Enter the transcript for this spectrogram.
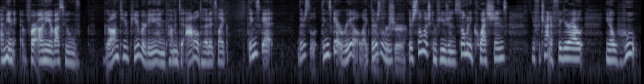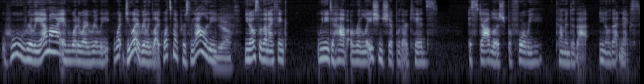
I mean, for any of us who've gone through puberty and come into adulthood, it's like things get there's things get real. Like there's Oh, for a sure. there's so much confusion, so many questions. You're for trying to figure out, you know, who who really am I and what do I really what do I really like? What's my personality? yeah. You know, so then I think we need to have a relationship with our kids established before we come into that, you know, that next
